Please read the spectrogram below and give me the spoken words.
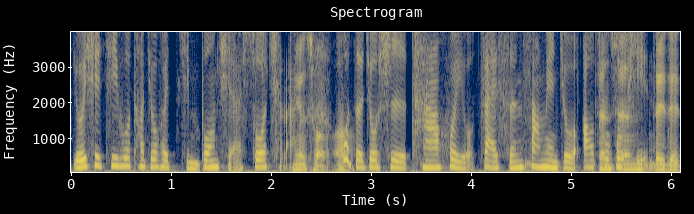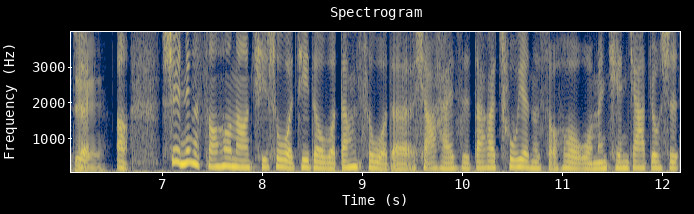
有一些肌肤，它就会紧绷起来、缩起来，没有错，或者就是它会有再生，上面就凹凸不平，对对对，啊，所以那个时候呢，其实我记得我当时我的小孩子大概出院的时候，我们全家就是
